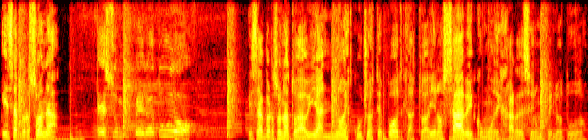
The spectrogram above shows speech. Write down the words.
Esa persona es un pelotudo esa persona todavía no escuchó este podcast, todavía no sabe cómo dejar de ser un pelotudo.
